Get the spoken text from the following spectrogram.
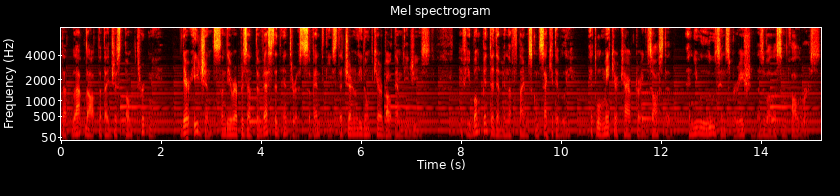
That black dot that I just bumped hurt me. They're agents and they represent the vested interests of entities that generally don't care about MDGs. If you bump into them enough times consecutively, it will make your character exhausted and you will lose inspiration as well as some followers.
